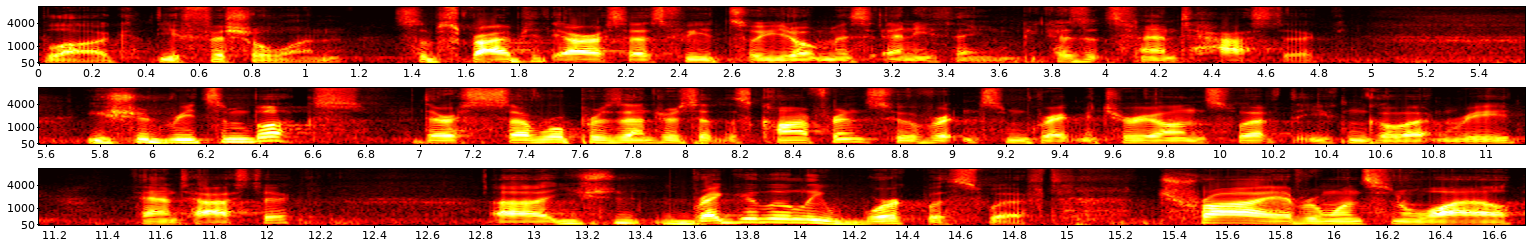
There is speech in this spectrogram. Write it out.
blog, the official one. Subscribe to the RSS feed so you don't miss anything because it's fantastic. You should read some books. There are several presenters at this conference who have written some great material on Swift that you can go out and read. Fantastic. Uh, you should regularly work with Swift. Try every once in a while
